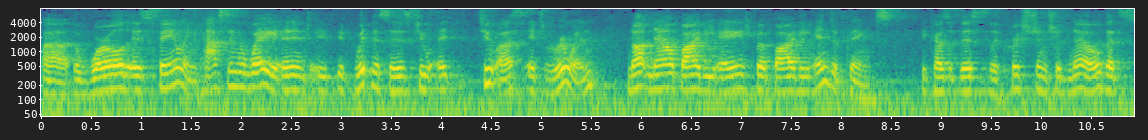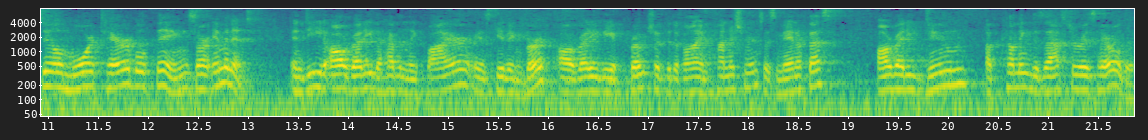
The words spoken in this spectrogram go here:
Uh, the world is failing, passing away, and it, it, it witnesses to, it, to us its ruin, not now by the age, but by the end of things. Because of this, the Christian should know that still more terrible things are imminent. Indeed, already the heavenly fire is giving birth. Already the approach of the divine punishment is manifest. Already doom of coming disaster is heralded.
